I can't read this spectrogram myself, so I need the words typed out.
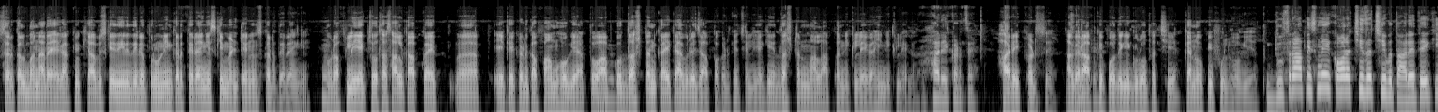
सर्कल बना रहेगा क्योंकि आप इसके धीरे धीरे प्रूनिंग करते रहेंगे इसकी मेंटेनेंस करते रहेंगे। हम्म। रफली एक चौथा साल का आपका एक एक एकड़ का फार्म हो गया तो हम्म। आपको 10 टन का एक एवरेज आप पकड़ के चलिए कि 10 टन माल आपका निकलेगा ही निकलेगा। हर एकड़ से? हर एकड़ से अगर आपके पौधे की ग्रोथ अच्छी है कैनोपी फुल हो गई है तो। दूसरा आप इसमें एक और अच्छी अच्छी बता रहे थे कि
